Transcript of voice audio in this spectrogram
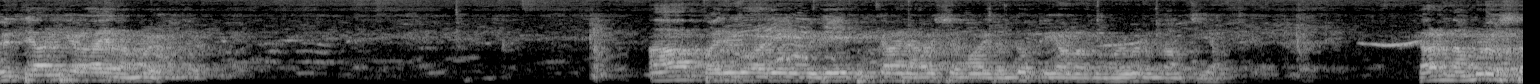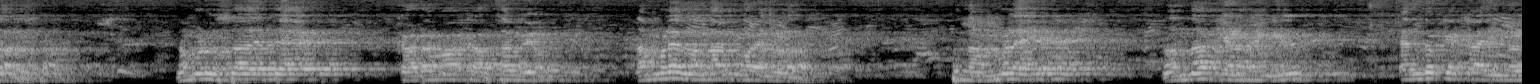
വിദ്യാർത്ഥികളായ നമ്മൾ ആ പരിപാടി വിജയിപ്പിക്കാൻ ആവശ്യമായത് എന്തൊക്കെയാണ് അത് മുഴുവനും നാം ചെയ്യാം. കാരണം നമ്മുടെ ഉസ്താദ് നമ്മുടെ ഉസ്താദിന്റെ കടമ കർത്തവ്യം നമ്മളെ നന്നാക്കുക എന്നുള്ളതാണ്. അപ്പം നമ്മളെ നന്നാക്കണമെങ്കിൽ എന്തൊക്കെ കാര്യങ്ങൾ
